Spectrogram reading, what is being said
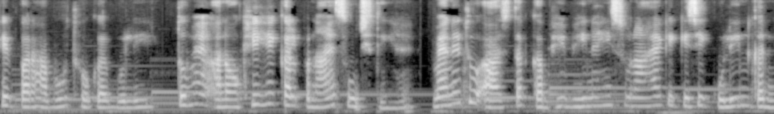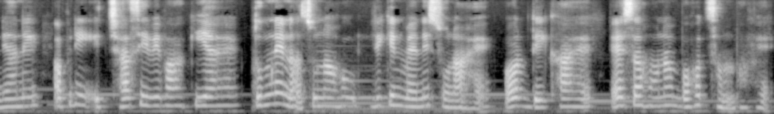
फिर पराभूत होकर बोली, तुम्हें अनोखी ही कल्पनाएँ सूझती हैं। मैंने तो आज तक कभी भी नहीं सुना है कि किसी कुलीन कन्या ने अपनी इच्छा से विवाह किया है। तुमने न सुना हो, लेकिन मैंने सुना है और देखा है। ऐसा होना बहुत संभव है।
